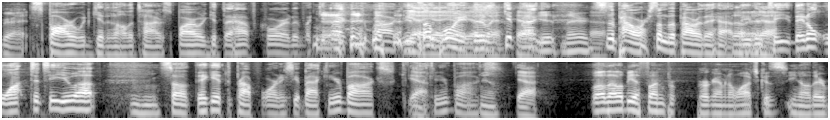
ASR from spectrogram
right. Spar would get it all the time. Spar would get the half court and like get back in the box. Yeah, At some yeah, point, yeah, they're yeah, like, get yeah. back. Get in there. It's the power. Some of the power they have. Oh, either yeah. tee, they don't want to tee you up, mm-hmm. so they get the proper warnings. Get back in your box. Get Yeah. back in your box. Yeah. yeah. Well, that'll be a fun pr- program to watch because you know they're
